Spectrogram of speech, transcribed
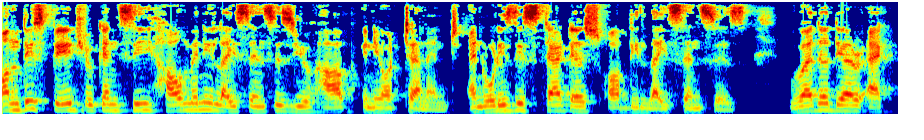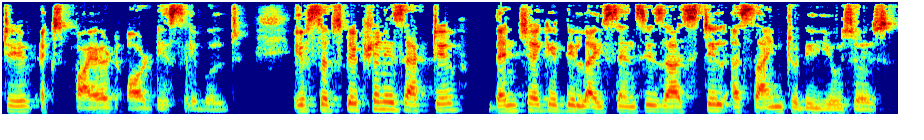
On this page, you can see how many licenses you have in your tenant and what is the status of the licenses, whether they are active, expired or disabled. If subscription is active, then check if the licenses are still assigned to the users.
